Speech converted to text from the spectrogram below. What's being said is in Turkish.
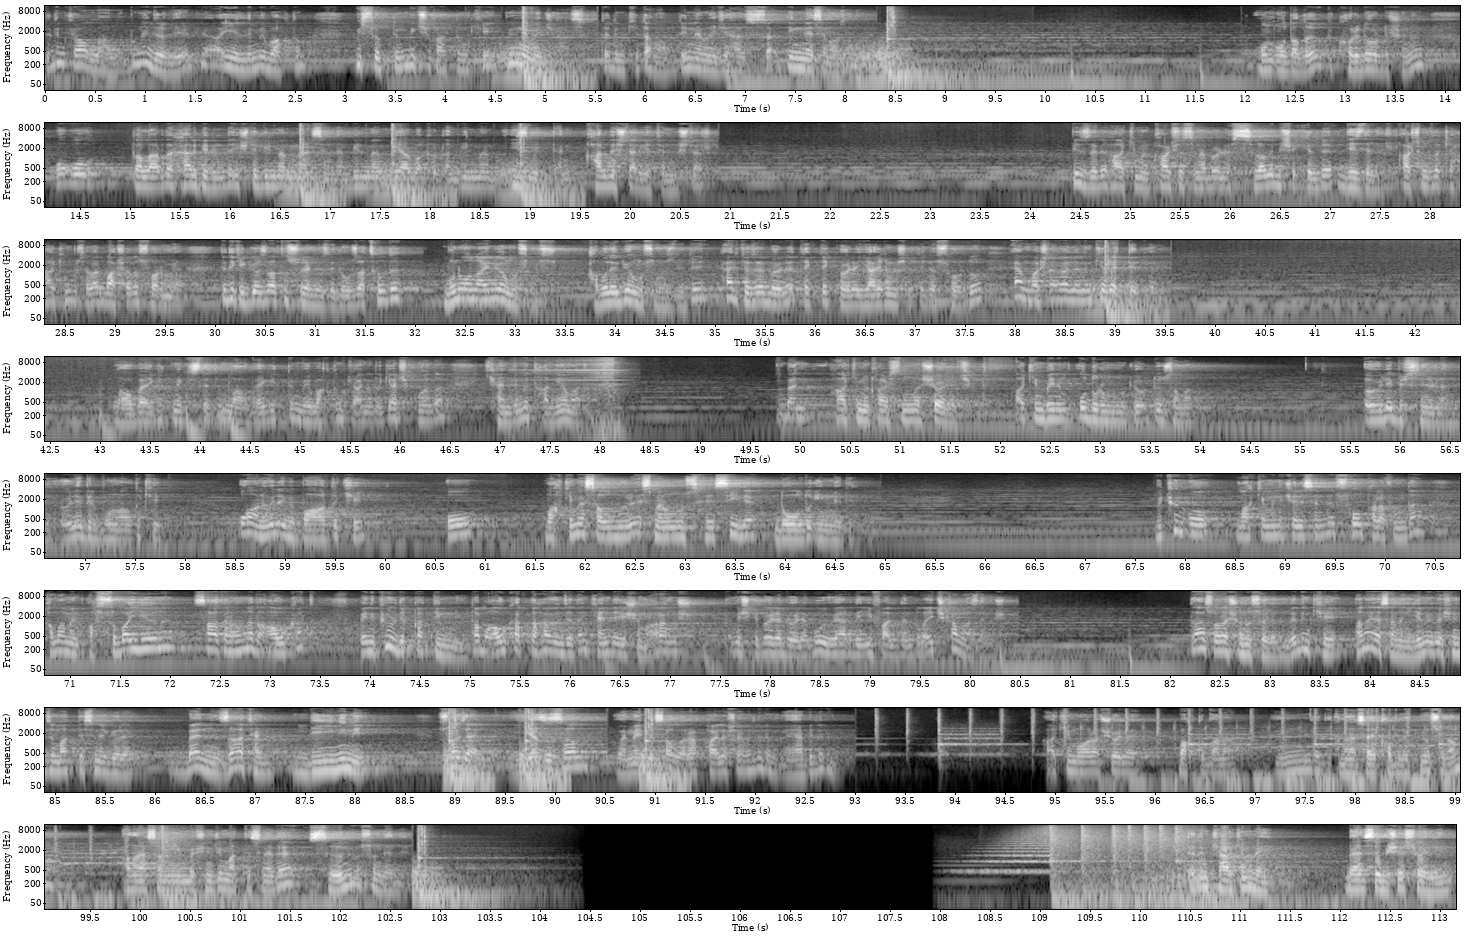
Dedim ki Allah Allah bu nedir diye bir eğildim bir baktım. Bir söktüm bir çıkarttım ki dinleme cihazı. Dedim ki tamam dinleme cihazı dinlesin o zaman. 10 odalı bir koridor düşünün. O odalarda her birinde işte bilmem Mersin'den, bilmem Diyarbakır'dan, bilmem İzmit'ten kardeşler getirmişler. Bizleri hakimin karşısına böyle sıralı bir şekilde dizdiler. Karşımızdaki hakim bu sefer başladı sormaya. Dedi ki gözaltı süreniz dedi uzatıldı. Bunu onaylıyor musunuz? Kabul ediyor musunuz dedi. Herkese böyle tek tek böyle yaygın bir şekilde sordu. En başta ben dedim ki reddediyorum. Lavaboya gitmek istedim. Lavaboya gittim ve baktım ki aynada gerçekten da kendimi tanıyamadım. Ben hakimin karşısında şöyle çıktım. Hakim benim o durumumu gördüğü zaman öyle bir sinirlendi, öyle bir bunaldı ki, o an öyle bir bağırdı ki, o mahkeme salonu resmen onun sesiyle doldu, inledi. Bütün o mahkemenin içerisinde sol tarafımda tamamen assubay yığını, sağ tarafımda da avukat beni pür dikkat dinliyor. Tabi avukat daha önceden kendi eşimi aramış. Demiş ki böyle böyle bu verdiği ifadeden dolayı çıkamaz demiş. Daha sonra şunu söyledim. Dedim ki anayasanın 25. maddesine göre ben zaten dinimi sözel, yazısal ve medyasal olarak paylaşabilirim, yayabilirim. Hakim o ara şöyle baktı bana. Hmm dedi. Anayasayı kabul etmiyorsun ama anayasanın 25. maddesine de sığınıyorsun dedi. Dedim ki hakim bey, ben size bir şey söyleyeyim.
